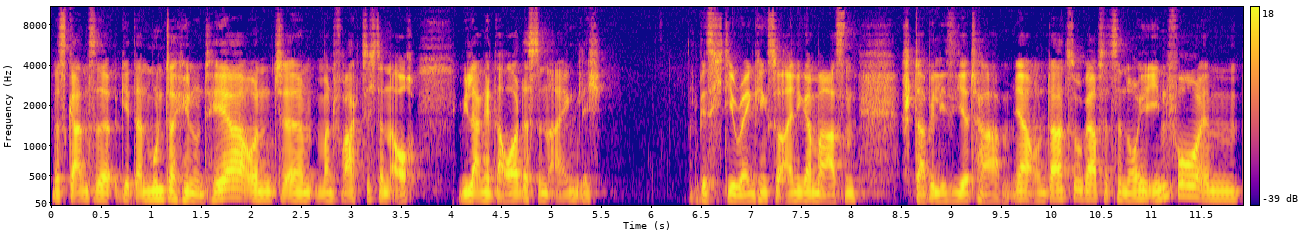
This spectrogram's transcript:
das Ganze geht dann munter hin und her und äh, man fragt sich dann auch, wie lange dauert das denn eigentlich? bis sich die Rankings so einigermaßen stabilisiert haben. Ja, und dazu gab es jetzt eine neue Info im,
